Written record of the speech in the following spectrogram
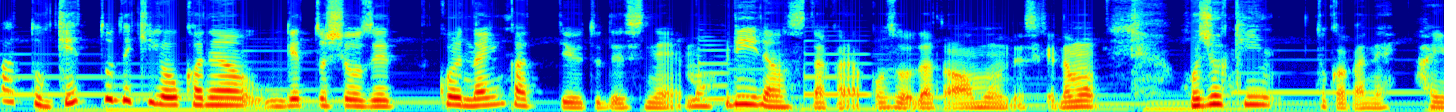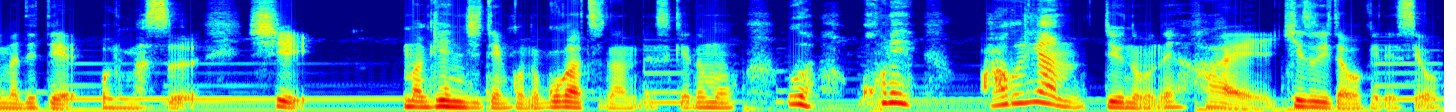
あと、ゲットできるお金をゲットしようぜ。これ何かっていうとですね、まあ、フリーランスだからこそだとは思うんですけども、補助金とかがね、はい、今出ておりますし、まあ、現時点この5月なんですけども、うわ、これ、あるやんっていうのをね、はい、気づいたわけですよ。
